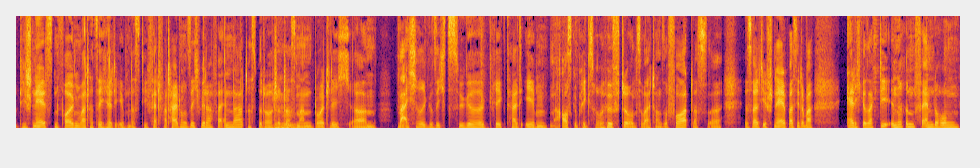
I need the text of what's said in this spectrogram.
die schnellsten Folgen war tatsächlich halt eben, dass die Fettverteilung sich wieder verändert. Das bedeutet, mhm. dass man deutlich ähm, weichere Gesichtszüge kriegt, halt eben eine ausgeprägtere Hüfte und so weiter und so fort. Das äh, ist relativ schnell passiert, aber ehrlich gesagt, die inneren Veränderungen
